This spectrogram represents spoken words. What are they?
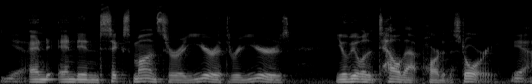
Yeah. And and in six months or a year or three years, you'll be able to tell that part of the story. Yeah.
